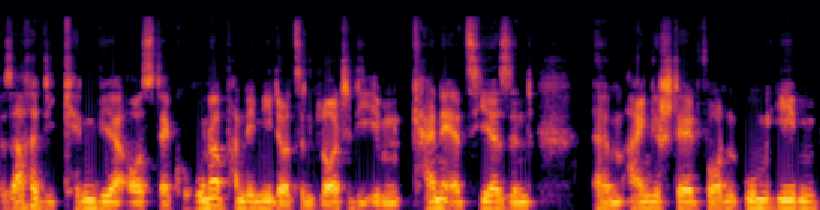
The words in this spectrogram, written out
Sache, die kennen wir aus der Corona-Pandemie. Dort sind Leute, die eben keine Erzieher sind, ähm, eingestellt worden, um eben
